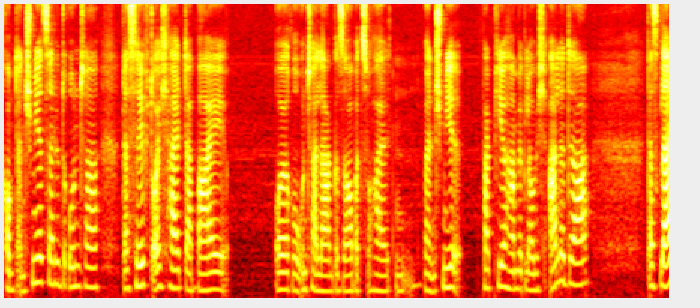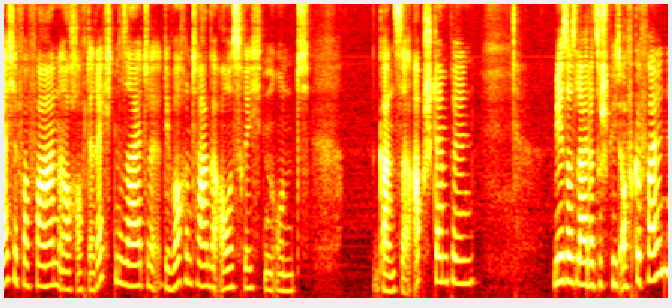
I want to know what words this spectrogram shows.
Kommt ein Schmierzettel drunter. Das hilft euch halt dabei, eure Unterlage sauber zu halten. Weil ein Schmierpapier haben wir, glaube ich, alle da. Das gleiche Verfahren auch auf der rechten Seite, die Wochentage ausrichten und Ganze abstempeln. Mir ist das leider zu spät aufgefallen.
